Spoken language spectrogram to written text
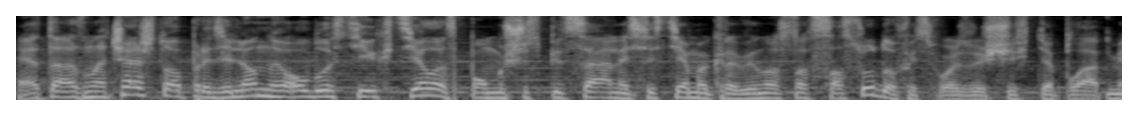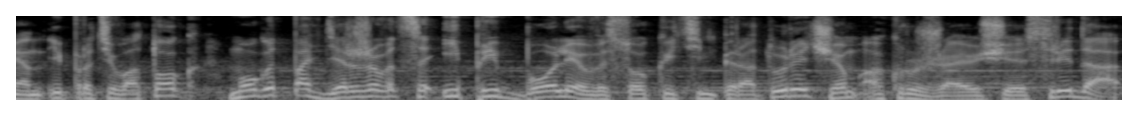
Это означает, что определенные области их тела с помощью специальной системы кровеносных сосудов, использующих теплообмен и противоток, могут поддерживаться и при более высокой температуре, чем окружающая среда,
